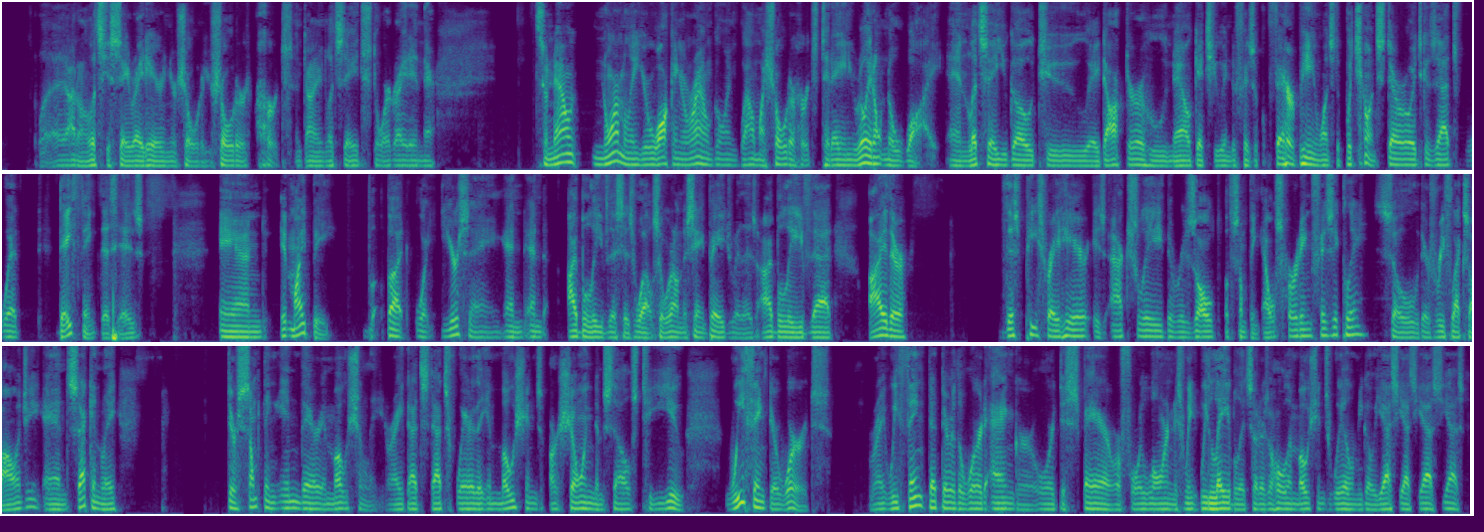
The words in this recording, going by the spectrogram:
I don't know. Let's just say right here in your shoulder. Your shoulder hurts, and let's say it's stored right in there so now normally you're walking around going wow my shoulder hurts today and you really don't know why and let's say you go to a doctor who now gets you into physical therapy and wants to put you on steroids because that's what they think this is and it might be but what you're saying and and i believe this as well so we're on the same page with this i believe that either this piece right here is actually the result of something else hurting physically. So there's reflexology. And secondly, there's something in there emotionally, right? That's that's where the emotions are showing themselves to you. We think they're words, right? We think that they're the word anger or despair or forlornness. We we label it so there's a whole emotions wheel and we go yes, yes, yes, yes.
